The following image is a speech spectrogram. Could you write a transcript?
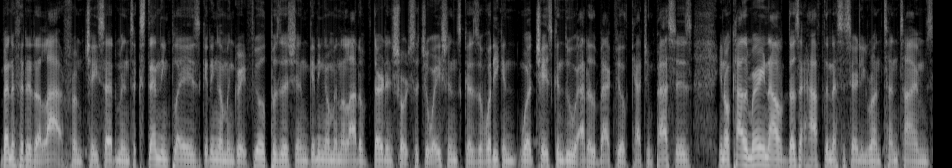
benefited a lot from Chase Edmonds extending plays, getting him in great field position, getting him in a lot of third and short situations because of what he can, what Chase can do out of the backfield catching passes. You know, Kyler Murray now doesn't have to necessarily run ten times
